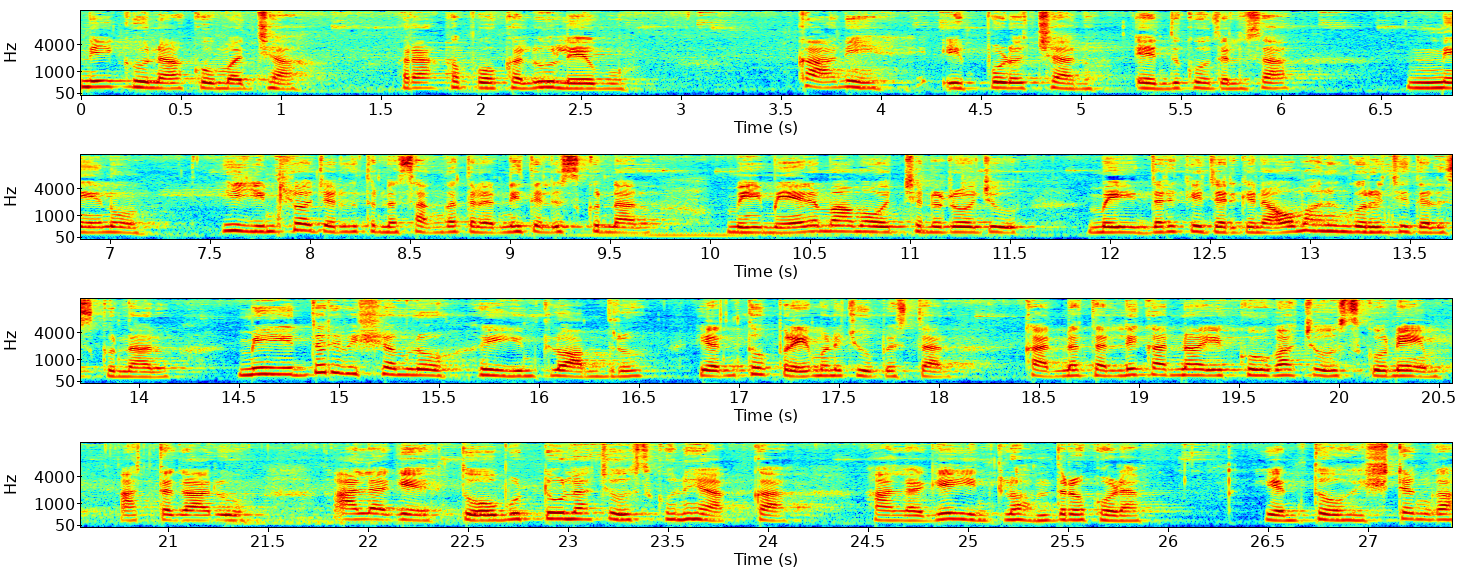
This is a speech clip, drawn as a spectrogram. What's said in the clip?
నీకు నాకు మధ్య రాకపోకలు లేవు. కానీ ఇప్పుడొచ్చాను. ఎందుకో తెలుసా? నేను ఈ ఇంట్లో జరుగుతున్న సంగతులన్నీ తెలుసుకున్నాను. మీ మేనమామ వచ్చిన రోజు మీ ఇద్దరికి జరిగిన అవమానం గురించి తెలుసుకున్నాను. మీ ఇద్దరి విషయంలో ఈ ఇంట్లో అందరూ ఎంతో ప్రేమను చూపిస్తారు. కన్న తల్లి కన్నా ఎక్కువగా చూసుకునే అత్తగారు అలాగే తోబుట్టులా చూసుకునే అక్క అలాగే ఇంట్లో అందరూ కూడా ఎంతో ఇష్టంగా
